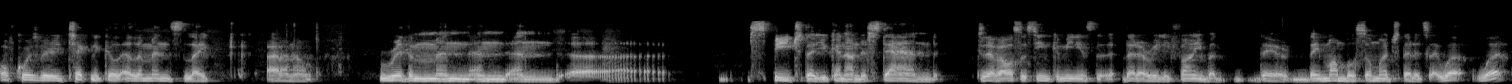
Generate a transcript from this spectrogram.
of course very technical elements like I don't know rhythm and and and uh, speech that you can understand because I've also seen comedians that, that are really funny, but they're they mumble so much that it's like what what.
